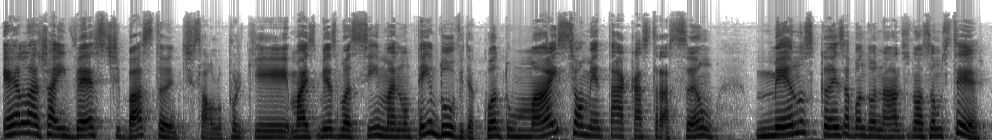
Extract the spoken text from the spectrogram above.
Ela já investe bastante, Saulo, porque, mas mesmo assim, mas não tenho dúvida, quanto mais se aumentar a castração, menos cães abandonados nós vamos ter.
